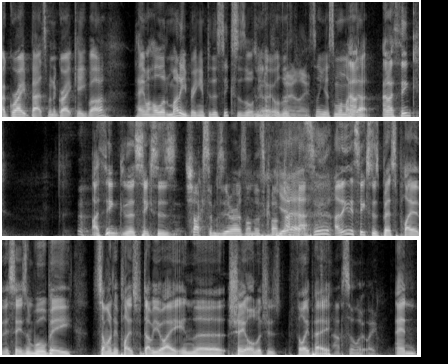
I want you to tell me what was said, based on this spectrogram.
a great batsman, a great keeper. Pay him a whole lot of money, bring him to the Sixers or you know, or the, Totally. something, someone like and, that. and I think I think the Sixers Chuck some zeros on this contract. Yes. I think the Sixers' best player this season will be someone who plays for WA in the Shield, which is Philippe, absolutely. and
